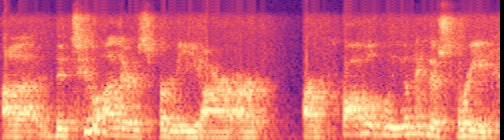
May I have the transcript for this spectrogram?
Uh, the two others for me are, are are probably, I mean, there's three,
